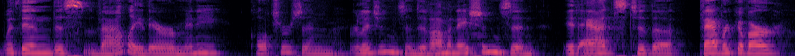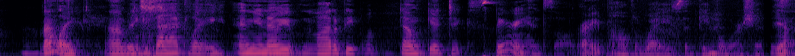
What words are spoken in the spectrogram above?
within this valley there are many cultures and religions and denominations, and it adds to the fabric of our valley. Um, it's Exactly. And you know, a lot of people don't get to experience all right all the ways that people worship. yeah, So-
